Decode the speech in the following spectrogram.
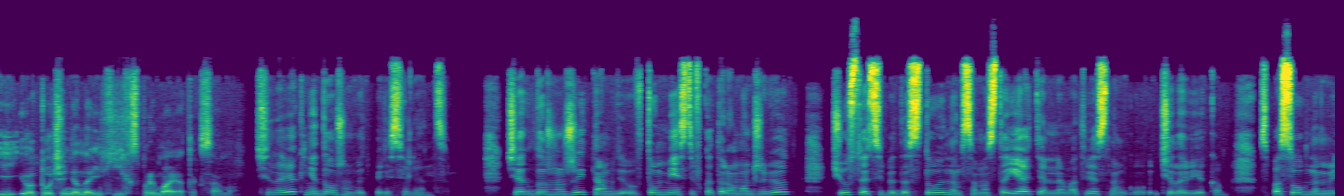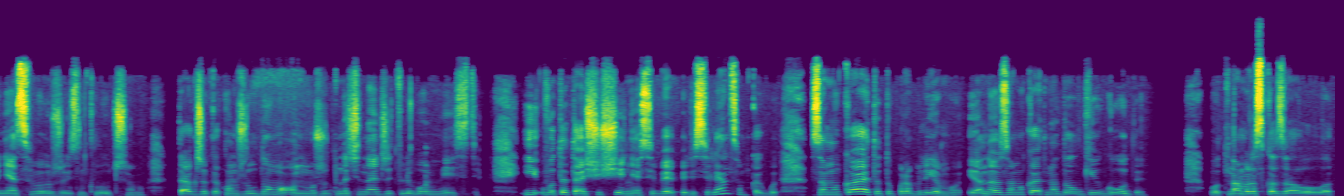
і, і оточення на їх їх сприймає так само. Чоловік не должен бути переселенцем. Человек должен жить там, где- в том месте, в котором он живет, чувствовать себя достойным, самостоятельным, ответственным человеком, способным менять свою жизнь к лучшему. Так же, как он жил дома, он может начинать жить в любом месте. И вот это ощущение себя переселенцем как бы замыкает эту проблему, и оно замыкает на долгие годы. Вот нам рассказал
